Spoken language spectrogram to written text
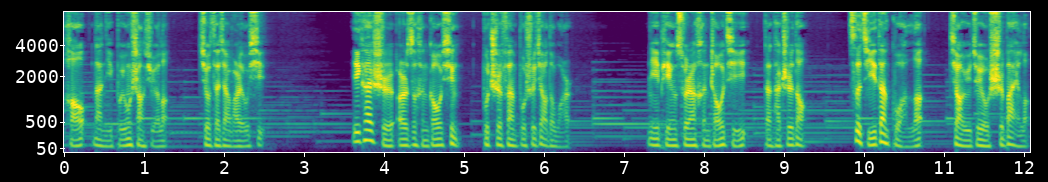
好，那你不用上学了，就在家玩游戏。”一开始，儿子很高兴，不吃饭不睡觉的玩。倪萍虽然很着急，但他知道，自己一旦管了，教育就又失败了。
